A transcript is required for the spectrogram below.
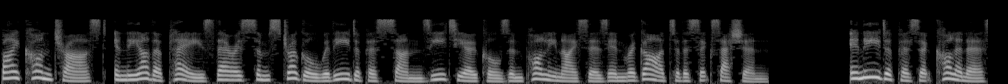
By contrast, in the other plays there is some struggle with Oedipus' sons Eteocles and Polynices in regard to the succession. In Oedipus at Colonus,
